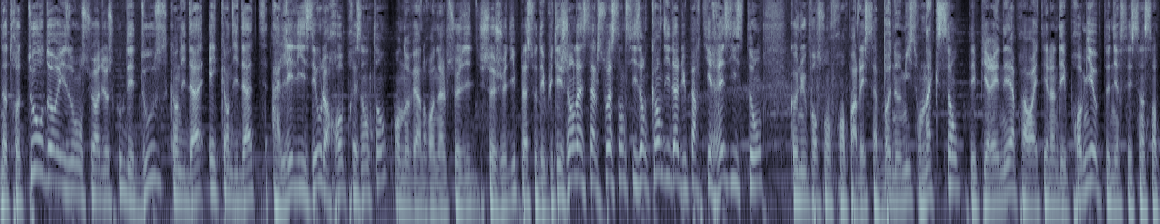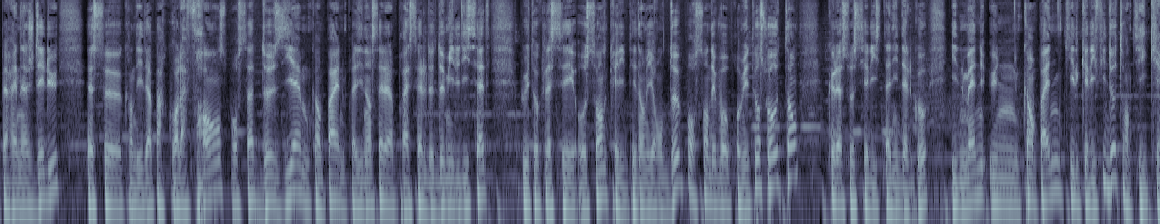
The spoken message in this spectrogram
notre tour d'horizon sur Radio Scoop des 12 candidats et candidates à l'Elysée ou leurs représentants en Auvergne-Rhône-Alpes. Ce jeudi, place au député Jean Lassalle, 66 ans, candidat du parti Résistant, connu pour son franc-parler, sa bonhomie, son accent des Pyrénées, après avoir été l'un des premiers à obtenir ses 500 parrainages d'élus. Ce candidat parcourt la France pour sa deuxième campagne présidentielle après celle de 2017, plutôt classé au centre, crédité d'environ 2% des voix au premier tour, soit autant que la socialiste Anne Hidalgo. Il mène une campagne qu'il qualifie d'authentique.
